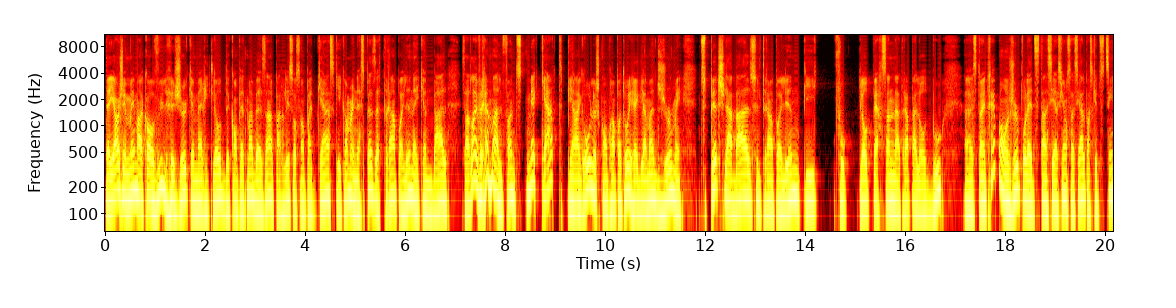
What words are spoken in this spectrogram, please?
D'ailleurs, j'ai même encore vu le jeu que Marie-Claude de Complètement Besan a parlé sur son podcast, qui est comme une espèce de trampoline avec une balle. Ça a l'air vraiment le fun. Tu te mets quatre, puis en gros, là, je comprends pas trop les règlements du jeu, mais tu pitches la balle sur le trampoline, puis faut l'autre personne l'attrape à l'autre bout. Euh, c'est un très bon jeu pour la distanciation sociale parce que tu tiens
